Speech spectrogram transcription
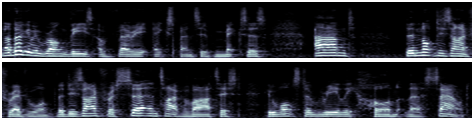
Now don't get me wrong, these are very expensive mixers and they're not designed for everyone. They're designed for a certain type of artist who wants to really hone their sound.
